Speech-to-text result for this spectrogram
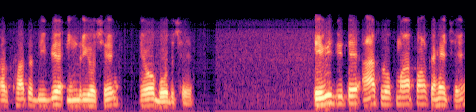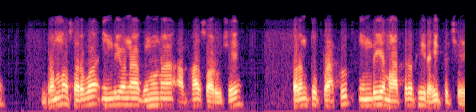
અર્થાત દિવ્ય ઇન્દ્રિયો છે, એવો બોધ છે. તેવી જ રીતે આ શ્લોકમાં પણ કહે છે, બ્રહ્મ સર્વ ઇન્દ્રિયોના ગુણોના આભાસવાળું છે, પરંતુ પ્રાકૃત ઇન્દ્રિય માત્રથી રહિત છે.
